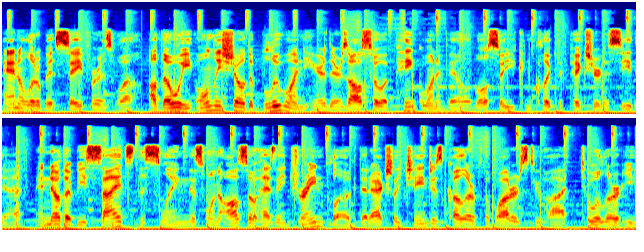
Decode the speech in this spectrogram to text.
and a little bit safer as well. Although we only show the blue one here, there's also a pink one available, so you can click the picture to see that. And know that besides the sling, this one also has a drain plug that actually changes color if the water is too hot to alert you.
